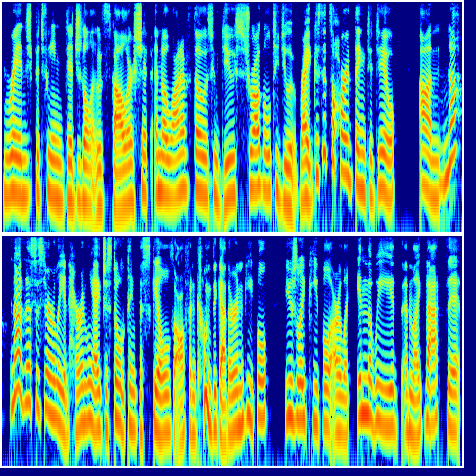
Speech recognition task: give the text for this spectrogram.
bridge between digital and scholarship. And a lot of those who do struggle to do it right because it's a hard thing to do. Um, not not necessarily inherently. I just don't think the skills often come together in people. Usually, people are like in the weeds and like that's it,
